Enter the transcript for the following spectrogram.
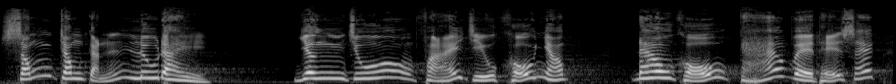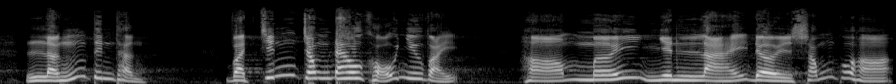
sống trong cảnh lưu đày, dân chúa phải chịu khổ nhọc, đau khổ cả về thể xác lẫn tinh thần. Và chính trong đau khổ như vậy họ mới nhìn lại đời sống của họ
